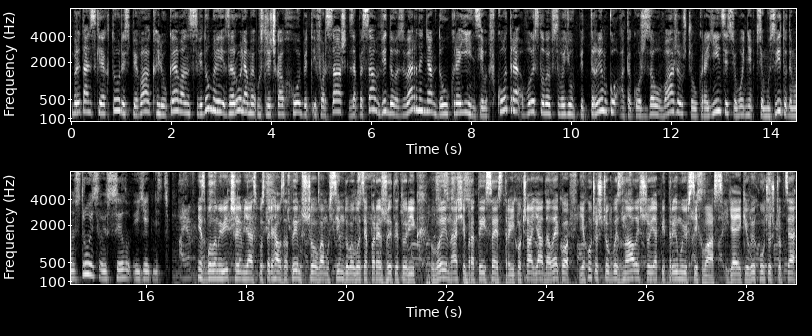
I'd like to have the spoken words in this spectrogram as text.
Британський актор і співак Люк Еванс, відомий за ролями у стрічках Хобіт і Форсаж, записав відеозвернення до українців, вкотре висловив свою підтримку, а також зауважив, що українці сьогодні всьому світу демонструють свою силу і єдність. Із болем і відчаєм я спостерігав за тим, що вам усім довелося пережити торік. Ви наші брати і сестри. І хоча я далеко, я хочу, щоб ви знали, що я підтримую всіх вас. Я, як і ви, хочу, щоб ця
